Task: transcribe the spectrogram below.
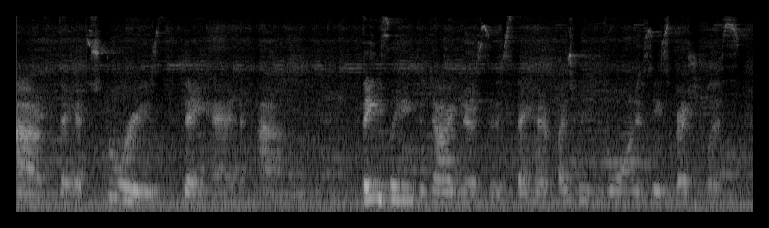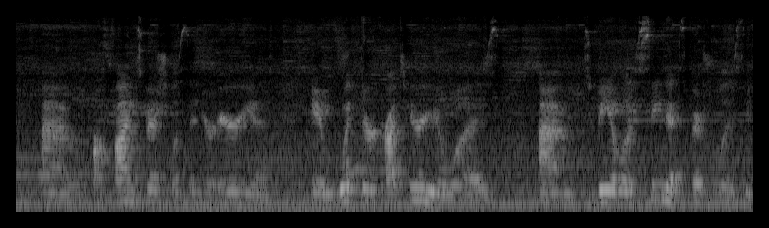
um, they had stories, they had um, things leading to diagnosis. They had a place where you can go on and see specialists um, or find specialists in your area and what their criteria was um, to be able to see that specialist. If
